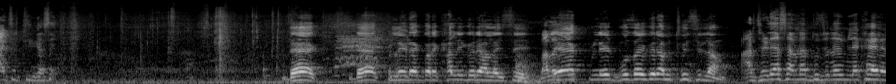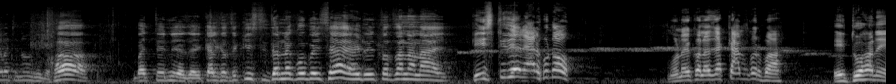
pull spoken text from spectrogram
আচ্ছা ঠিক আছে। দেখ দেখ প্লেট একবারে খালি করে হালাইছে। এক প্লেট বোঝাই করে আমি থুইছিলাম। আর যেটা আছে আমরা দুজনে মিলে খাই লাগবে তিন হ্যাঁ বাইতে নিয়ে যাই। কালকে যে কিস্তি দেন নাকবো বেছে হেডি তোর জানা নাই। কিস্তি দেন আর শুনো। মনে করলা যে কাম করবা এই দোহানে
